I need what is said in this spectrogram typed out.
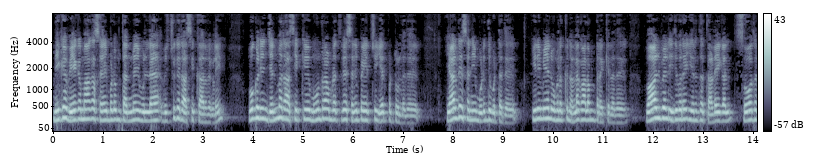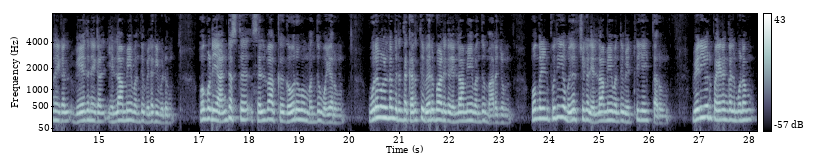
மிக வேகமாக செயல்படும் தன்மை உள்ள விருச்சிக ராசிக்காரர்களே உங்களின் ஜென்ம ராசிக்கு மூன்றாம் இடத்திலே சனி பயிற்சி ஏற்பட்டுள்ளது. ஏழரை சனி முடிந்துவிட்டது. இனிமேல் உங்களுக்கு நல்ல காலம் பிறக்கிறது. வாழ்வில் இதுவரை இருந்த தடைகள் சோதனைகள் வேதனைகள் எல்லாமே வந்து விலகிவிடும். உங்களுடைய அந்தஸ்து செல்வாக்கு கௌரவம் வந்து உயரும். உறவுகளிடம் இருந்த கருத்து வேறுபாடுகள் எல்லாமே வந்து மறையும். உங்களின் புதிய முயற்சிகள் எல்லாமே வந்து வெற்றியை தரும். வெளியூர் பயணங்கள் மூலம்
